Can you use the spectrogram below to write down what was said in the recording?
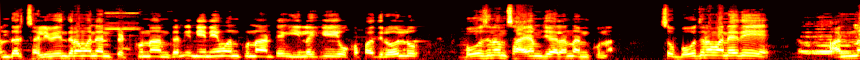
అందరు చలివేంద్రం అని అని పెట్టుకున్నాను కానీ నేనేమనుకున్నా అంటే వీళ్ళకి ఒక పది రోజులు భోజనం సాయం చేయాలని అనుకున్నా. సో భోజనం అనేది అన్న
